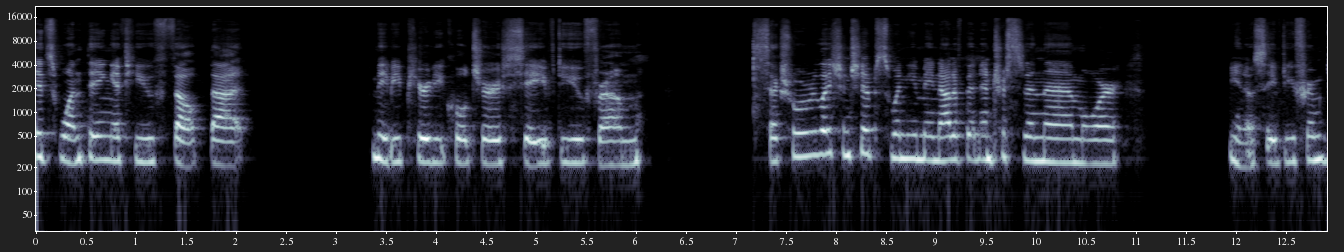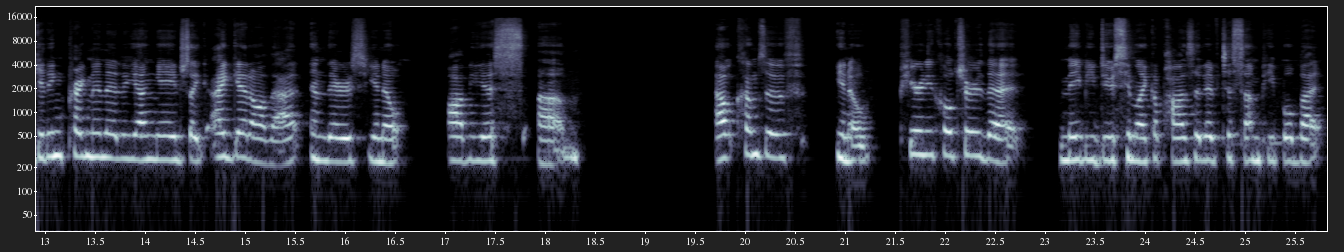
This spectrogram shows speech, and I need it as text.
it's one thing if you felt that maybe purity culture saved you from sexual relationships when you may not have been interested in them or you know, saved you from getting pregnant at a young age. Like, I get all that. And there's, you know, obvious um, outcomes of, you know, purity culture that maybe do seem like a positive to some people. But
